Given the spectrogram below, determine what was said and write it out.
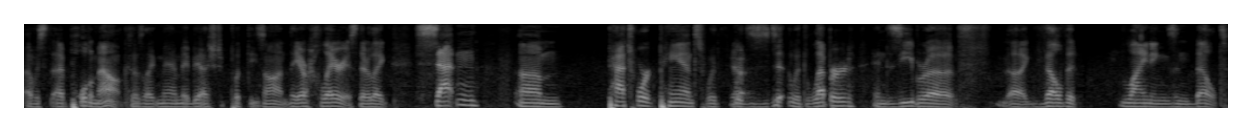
I was, I pulled them out because I was like, man, maybe I should put these on. They are hilarious. They're like satin um, patchwork pants with Yeah. with, zi- with leopard and zebra f- like velvet linings and belt.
